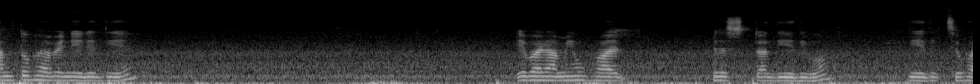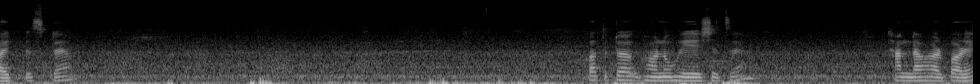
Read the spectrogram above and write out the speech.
আলতোভাবে নেড়ে দিয়ে এবার আমি হোয়াইট পেস্টটা দিয়ে দিব। দিয়ে দিচ্ছি হোয়াইট পেস্টটা। কতটা ঘন হয়ে এসেছে, ঠান্ডা হওয়ার পরে।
